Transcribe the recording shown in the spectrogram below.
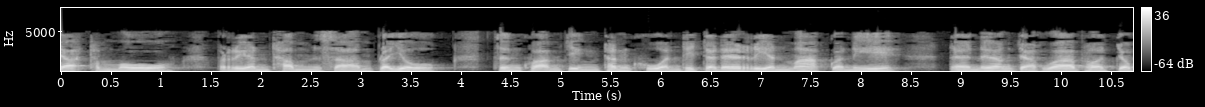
ยะธรรมโมปรเรียนธรรมสามประโยค ซึ่งความจริงท่านควรที่จะได้เรียนมากกว่านี้ แต่เนื่องจากว่าพอจบ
